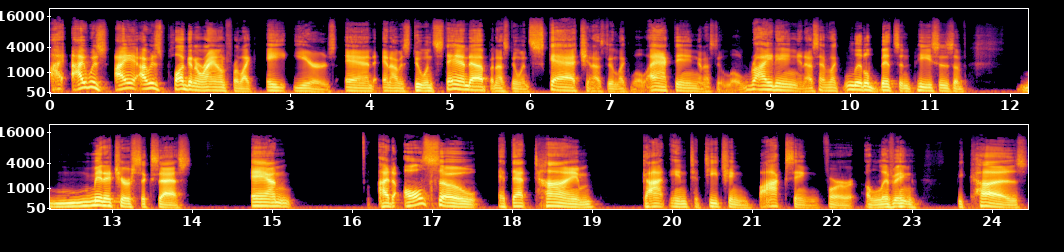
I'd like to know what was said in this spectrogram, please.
I, I was I, I was plugging around for like eight years and and I was doing stand up and I was doing sketch and I was doing like little acting and I was doing a little writing and I was having like little bits and pieces of miniature success. And I'd also at that time got into teaching boxing for a living because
